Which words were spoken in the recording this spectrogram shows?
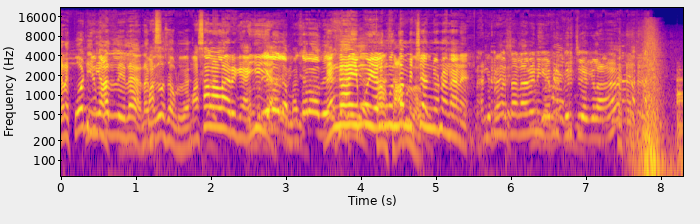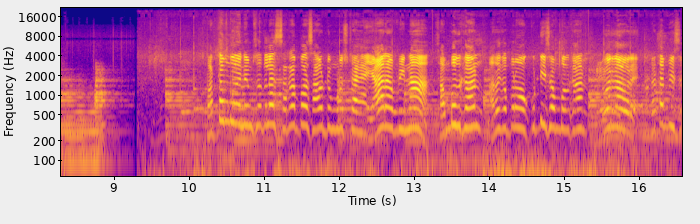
எனக்கு போட்டி நீ ஆடல இல்ல. நான் மெதுவா சாப்பிடுவேன். மசாலாலாம் இருக்கு ஐயா இல்ல, இல்ல, மசாலாவே வெங்காயமும் எலும்பும் தான் மிச்சம் சொன்னேன் நானு. நன்றி மசாலாவே நீங்க எப்படி பிரிச்சு வைக்கலாம்? பத்தொன்பது நிமிஷத்துல சிறப்பா சாப்பிட்டு முடிச்சிட்டாங்க. யார் அப்படின்னா சம்பத் கான் அதுக்கப்புறம் குட்டி சம்பத் கான். இவர் தான் அவரு. பெத்த பீஸ்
